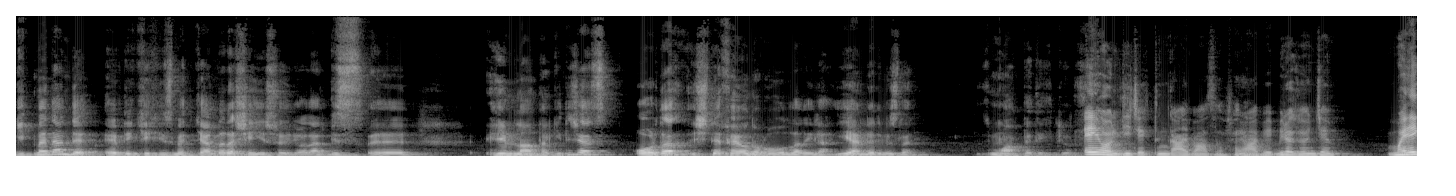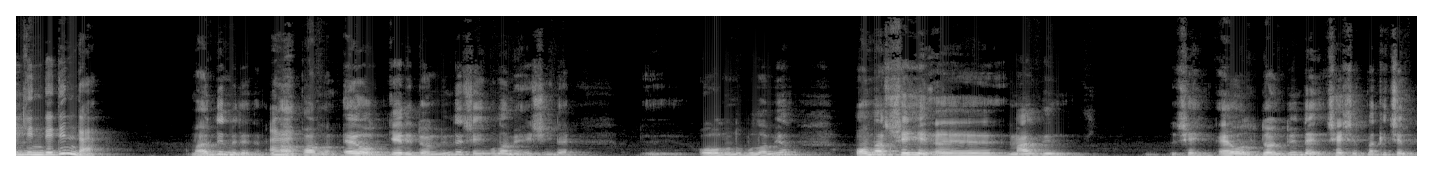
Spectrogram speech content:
Gitmeden de evdeki hizmetkarlara şeyi söylüyorlar. Biz e, Himland'a gideceğiz. Orada işte Feanor oğullarıyla, yeğenlerimizle muhabbete gidiyoruz. Eol diyecektin galiba Zafer abi. Biraz önce Maeglin dedin de. Magdin mi dedim? Evet. Ah, pardon. Eol geri döndüğünde şeyi bulamıyor eşiyle e, oğlunu bulamıyor. Onlar şeyi e, Magdin şey Eol döndüğünde şaşırtmak için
